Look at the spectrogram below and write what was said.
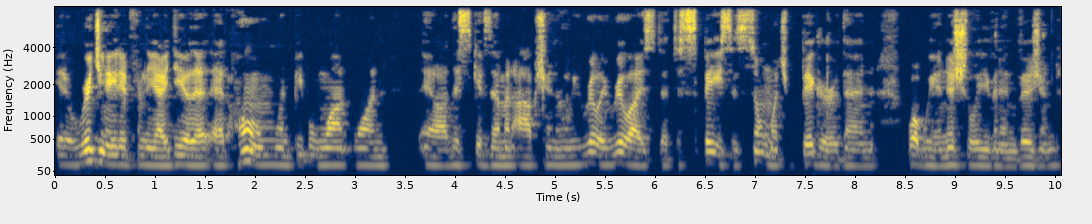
it originated from the idea that at home, when people want one uh, this gives them an option. And we really realized that the space is so much bigger than what we initially even envisioned.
